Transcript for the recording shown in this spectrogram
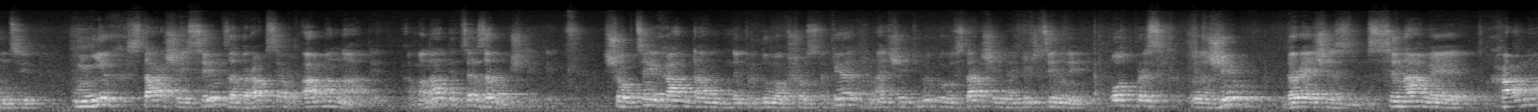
функцію, у них старший син забирався в аманати. Аманати це заручники. щоб цей хан там не придумав щось таке, значить, ви- старший найбільш цінний отприск е, жив, до речі, з- синами хана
